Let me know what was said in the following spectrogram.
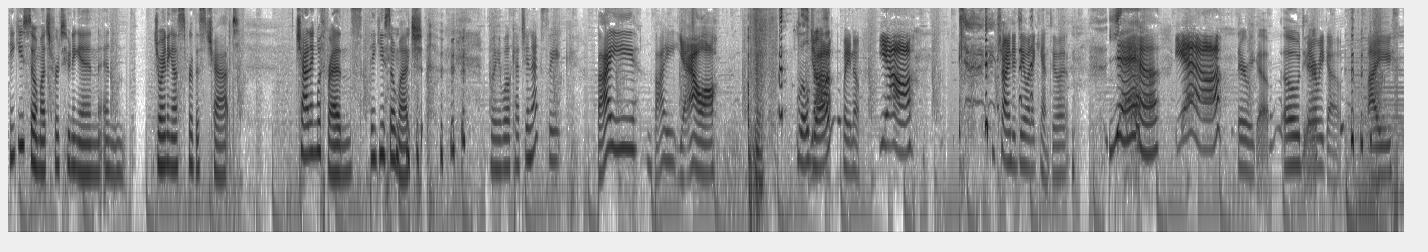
Thank you so much for tuning in and joining us for this chat. Chatting with friends. Thank you so much. we will catch you next week. Bye. Bye. Yeah. Lil Yeah. Wait, no. Yeah. I'm trying to do it. I can't do it. Yeah. Yeah. There we go. Oh dear. There we go. Bye.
